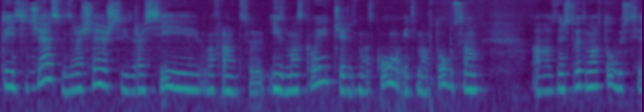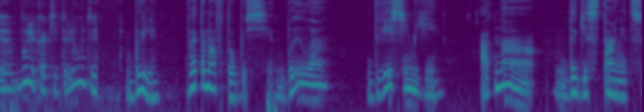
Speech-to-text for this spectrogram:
Ты сейчас возвращаешься из России во Францию, из Москвы через Москву этим автобусом. А, значит, в этом автобусе были какие-то люди? Были. В этом автобусе было две семьи. Одна дагестанец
